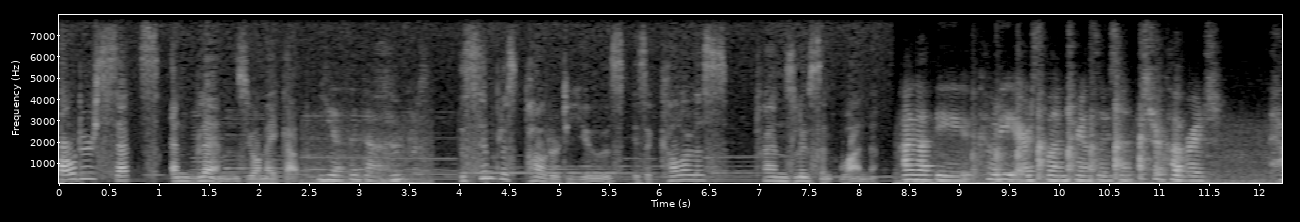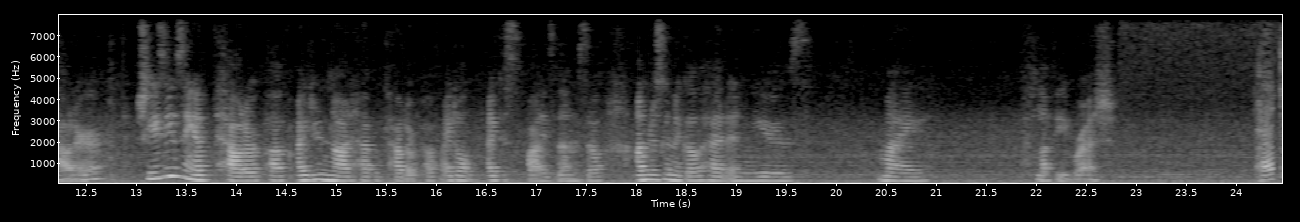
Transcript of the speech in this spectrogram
Powder sets and blends your makeup. Yes, it does. The simplest powder to use is a colorless, translucent one. I got the Coty Airspun Translucent Extra Coverage Powder. She's using a powder puff. I do not have a powder puff. I don't, I despise them. So I'm just going to go ahead and use my fluffy brush. Pat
